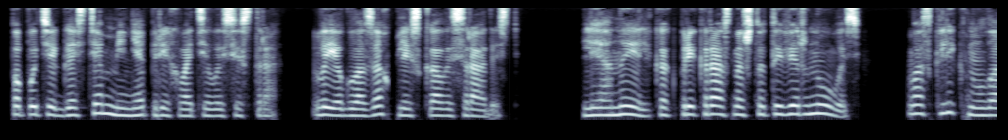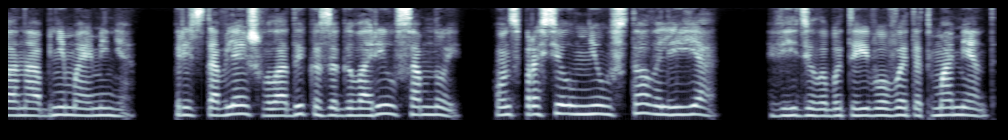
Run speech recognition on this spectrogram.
По пути к гостям меня перехватила сестра. В ее глазах плескалась радость. «Леонель, как прекрасно, что ты вернулась!» — воскликнула она, обнимая меня. «Представляешь, владыка заговорил со мной. Он спросил, не устала ли я. Видела бы ты его в этот момент.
